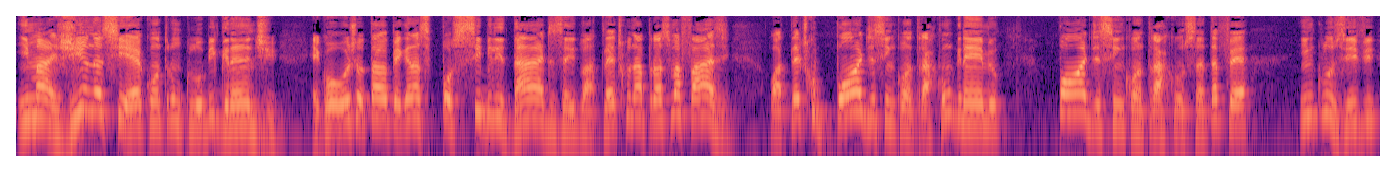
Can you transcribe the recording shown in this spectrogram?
imagina se é contra um clube grande igual hoje eu estava pegando as possibilidades aí do Atlético na próxima fase. O Atlético pode se encontrar com o Grêmio, pode se encontrar com o Santa Fé, inclusive,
